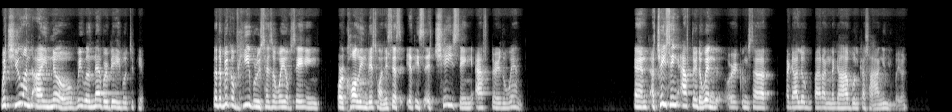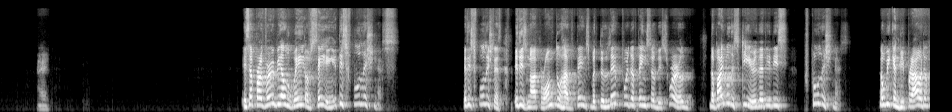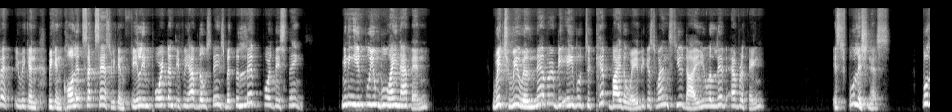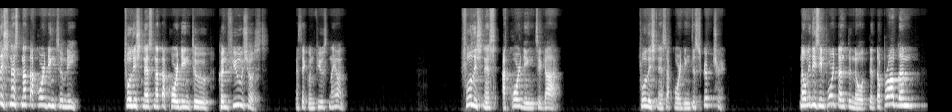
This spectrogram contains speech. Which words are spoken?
which you and I know we will never be able to keep. Now, the book of Hebrews has a way of saying or calling this one. It says it is a chasing after the wind. And a chasing after the wind, or kung sa Tagalog parang naghahabol ka sa hangin, yun ba yun? Right. It's a proverbial way of saying it is foolishness. It is foolishness. It is not wrong to have things, but to live for the things of this world, the Bible is clear that it is foolishness. Now we can be proud of it. We can, we can call it success. We can feel important if we have those things. But to live for these things, meaning yun po yung buhay natin, which we will never be able to keep, by the way, because once you die, you will live everything, is foolishness. Foolishness not according to me. Foolishness not according to Confucius. Kasi confused na yon foolishness according to God, foolishness according to Scripture. Now, it is important to note that the problem,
